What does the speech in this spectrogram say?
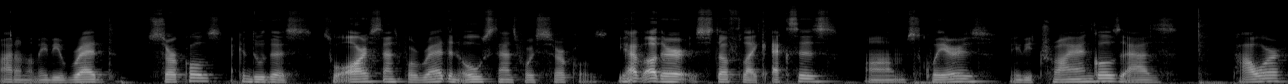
I don't know, maybe red circles, I can do this. So R stands for red and O stands for circles. You have other stuff like X's, um, squares, maybe triangles as power.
